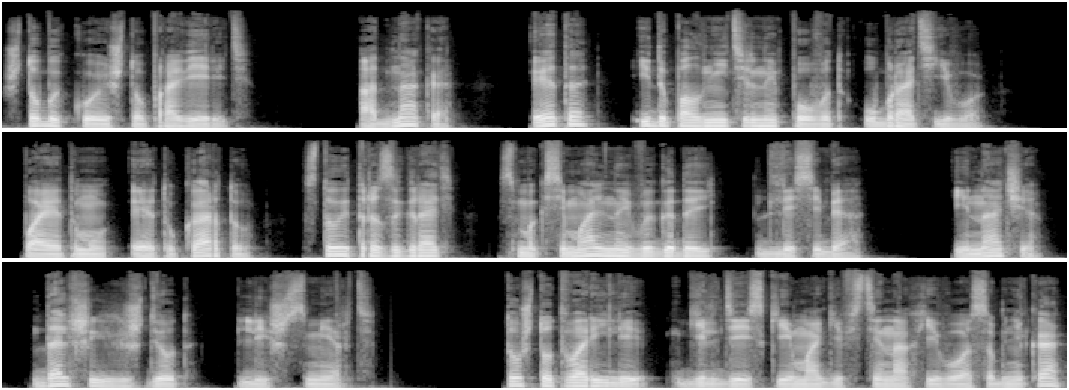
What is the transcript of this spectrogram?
чтобы кое-что проверить. Однако это и дополнительный повод убрать его. Поэтому эту карту стоит разыграть с максимальной выгодой для себя. Иначе дальше их ждет лишь смерть. То, что творили гильдейские маги в стенах его особняка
